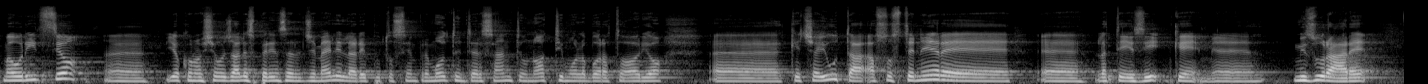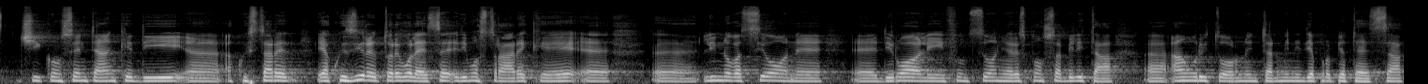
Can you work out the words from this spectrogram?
Maurizio, eh, io conoscevo già l'esperienza del Gemelli, la reputo sempre molto interessante, un ottimo laboratorio eh, che ci aiuta a sostenere eh, la tesi che eh, misurare ci consente anche di eh, acquistare e acquisire autorevolezza e dimostrare che eh, eh, l'innovazione di ruoli, funzioni e responsabilità ha un ritorno in termini di appropriatezza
